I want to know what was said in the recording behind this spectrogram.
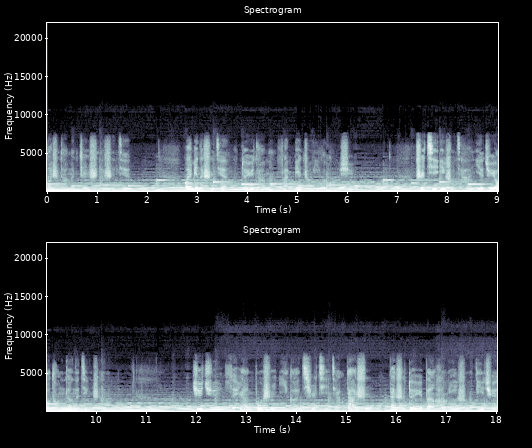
那是他们真实的世界。外面的世界对于他们反变成一个空虚。迟起艺术家也具有同等的精神。区区虽然不是一个迟起家大师，但是对于本行艺术的确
